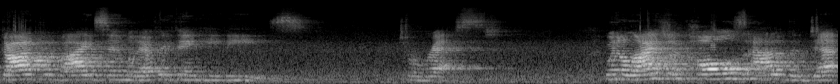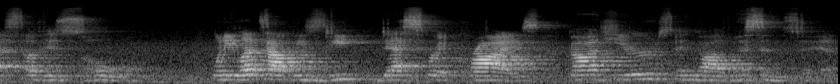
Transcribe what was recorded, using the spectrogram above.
God provides him with everything he needs to rest. When Elijah calls out of the depths of his soul, when he lets out these deep desperate cries, God hears and God listens to him.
